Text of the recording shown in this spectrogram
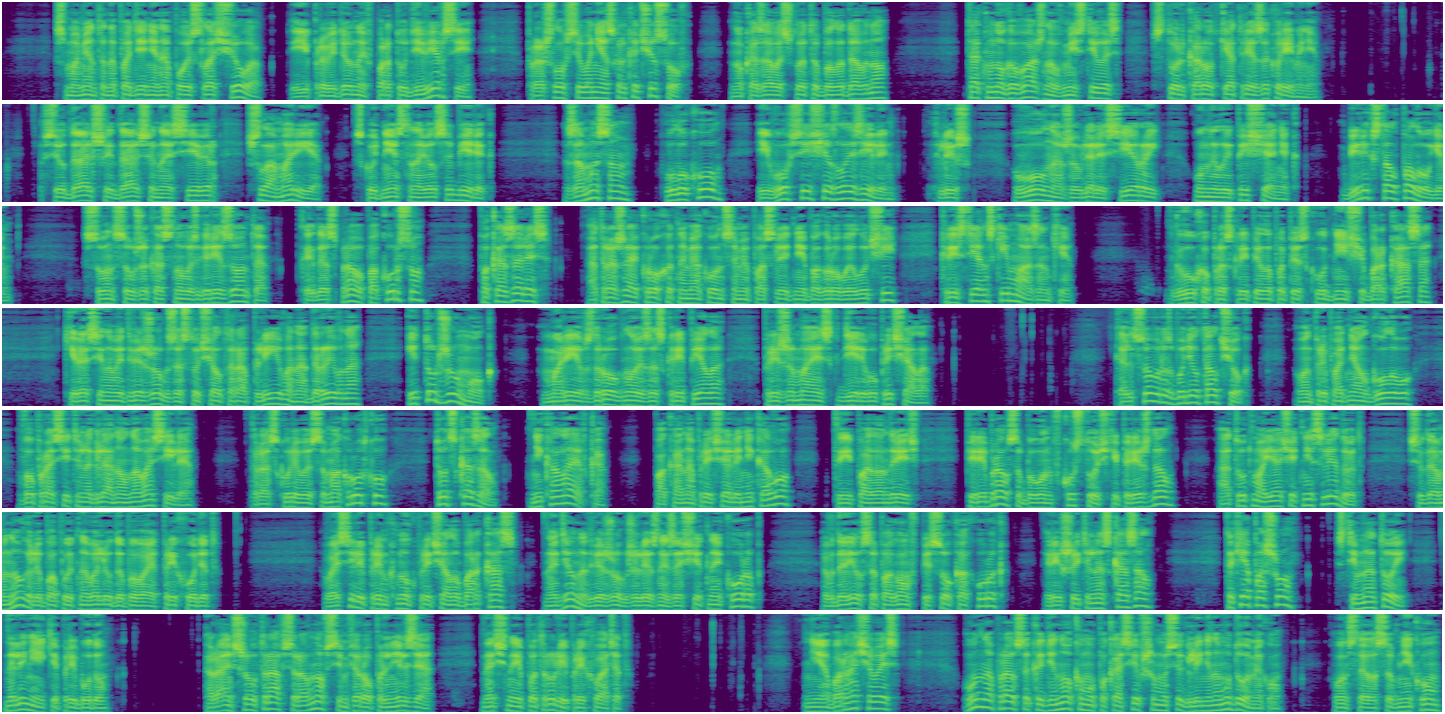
С момента нападения на пояс Слащева и проведенной в порту диверсии прошло всего несколько часов, но казалось, что это было давно. Так много важного вместилось в столь короткий отрезок времени. Все дальше и дальше на север шла Мария, скуднее становился берег. За мысом Улукол и вовсе исчезла зелень, лишь волны оживляли серый, унылый песчаник. Берег стал пологим. Солнце уже коснулось горизонта, когда справа по курсу показались, отражая крохотными оконцами последние багровые лучи, крестьянские мазанки. Глухо проскрипело по песку днище баркаса, керосиновый движок застучал торопливо, надрывно, и тут же умолк. Мария вздрогнула и заскрипела, прижимаясь к дереву причала. Кольцова разбудил толчок. Он приподнял голову, вопросительно глянул на Василия. Раскуривая самокрутку, тот сказал, «Николаевка, пока на причале никого, ты, Павел Андреевич, перебрался бы он в кусточки, переждал, а тут маячить не следует. Сюда много любопытного люда, бывает, приходит». Василий примкнул к причалу баркас, надел на движок железный защитный короб, вдавил сапогом в песок окурок, решительно сказал, «Так я пошел, с темнотой, на линейке прибуду». Раньше утра все равно в Симферополь нельзя, ночные патрули прихватят. Не оборачиваясь, он направился к одинокому покосившемуся глиняному домику. Он стоял особняком,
